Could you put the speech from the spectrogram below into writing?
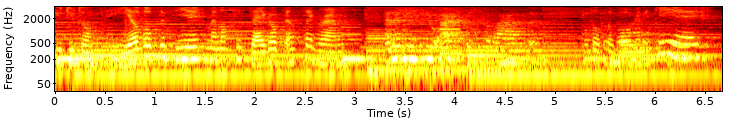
Je doet ons heel veel plezier met onze tag op Instagram. En een review achter te laten. Tot, Tot de volgende keer.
